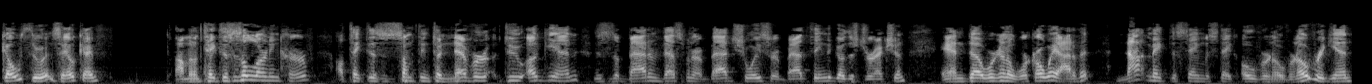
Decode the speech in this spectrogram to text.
go through it and say, okay, I'm going to take this as a learning curve. I'll take this as something to never do again. This is a bad investment or a bad choice or a bad thing to go this direction. And uh, we're going to work our way out of it, not make the same mistake over and over and over again,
